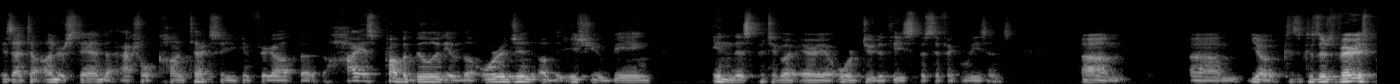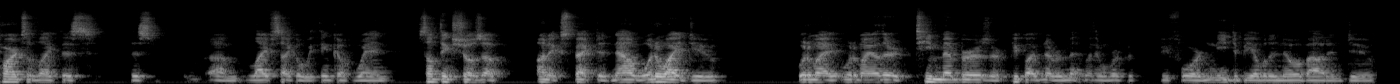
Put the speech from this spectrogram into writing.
Is that to understand the actual context so you can figure out the, the highest probability of the origin of the issue being in this particular area or due to these specific reasons? Um, um, you know, because there's various parts of like this this um, life cycle we think of when something shows up unexpected. Now, what do I do? What do my what do my other team members or people I've never met with and worked with before need to be able to know about and do?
